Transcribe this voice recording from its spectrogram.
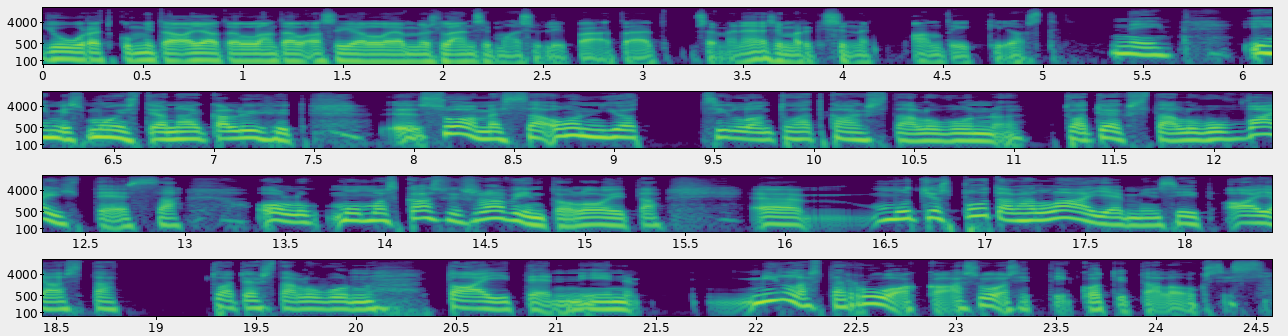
juuret kuin mitä ajatellaan tällä asialla ja myös länsimais ylipäätään. Että se menee esimerkiksi sinne antiikkiin asti. Niin, ihmismuisti on aika lyhyt. Suomessa on jo silloin 1800-luvun 1900-luvun vaihteessa ollut muun muassa kasvisravintoloita. Mutta jos puhutaan vähän laajemmin siitä ajasta, 1900-luvun taite, niin millaista ruokaa suosittiin kotitalouksissa?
